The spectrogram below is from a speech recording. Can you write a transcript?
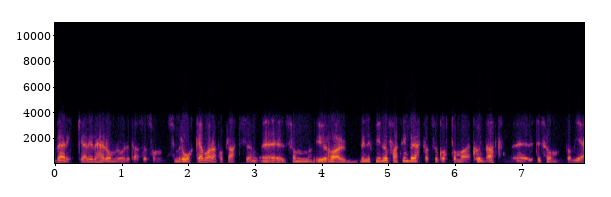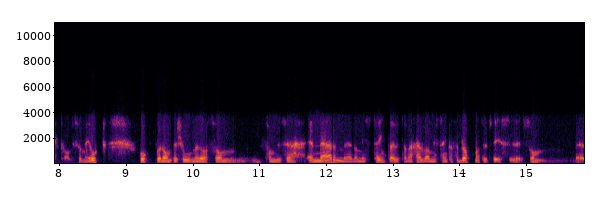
verkar i det här området, alltså som, som råkar vara på platsen, eh, som ju har enligt min uppfattning berättat så gott de har kunnat eh, utifrån de iakttagelser de har gjort. Och på de personer då som, som vill säga, är närmare de misstänkta utan att själva vara misstänkta för brott naturligtvis, eh, som är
